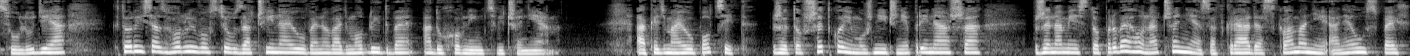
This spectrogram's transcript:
sú ľudia, ktorí sa s horlivosťou začínajú venovať modlitbe a duchovným cvičeniam. A keď majú pocit, že to všetko im už nič neprináša, že namiesto prvého nadšenia sa vkráda sklamanie a neúspech,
